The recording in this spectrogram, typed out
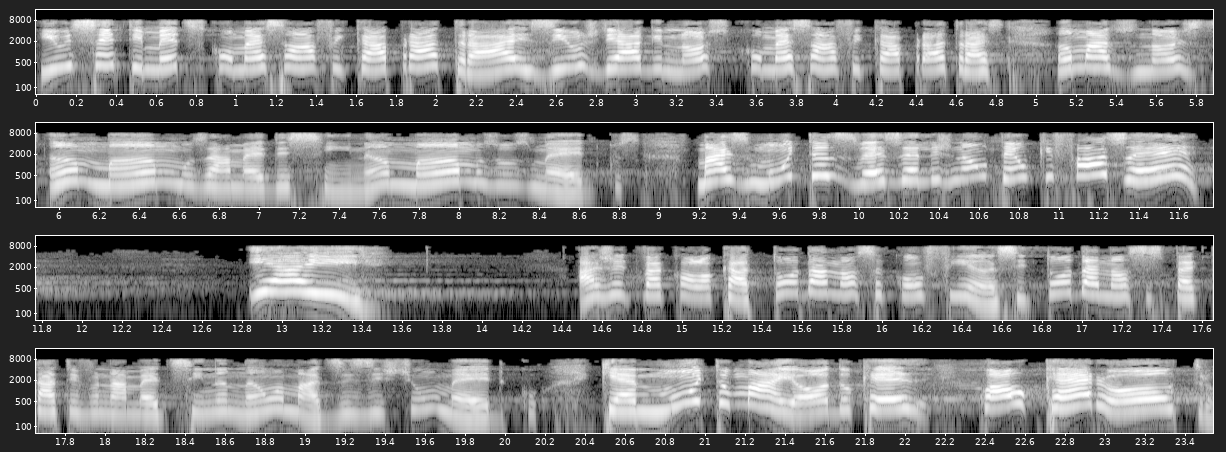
E os sentimentos começam a ficar para trás. E os diagnósticos começam a ficar para trás. Amados, nós amamos a medicina, amamos os médicos. Mas muitas vezes eles não têm o que fazer. E aí? a gente vai colocar toda a nossa confiança e toda a nossa expectativa na medicina, não, amados. Existe um médico que é muito maior do que qualquer outro.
